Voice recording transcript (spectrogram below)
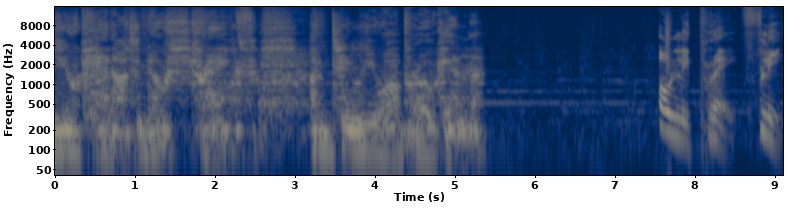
You cannot know strength until you are broken. Only pray, flee.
